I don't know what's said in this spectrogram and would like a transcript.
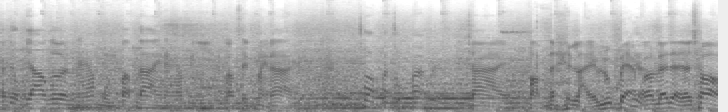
กระจกยาวเกินนะครับ หมุนปรับได้นะครับอย่างนี้เราเซ็ตใหม่ได้ ชอบกระจกมากเลย ใช่ ปรับได้หลายรูปแบบก็แล้วแต่จะชอบ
